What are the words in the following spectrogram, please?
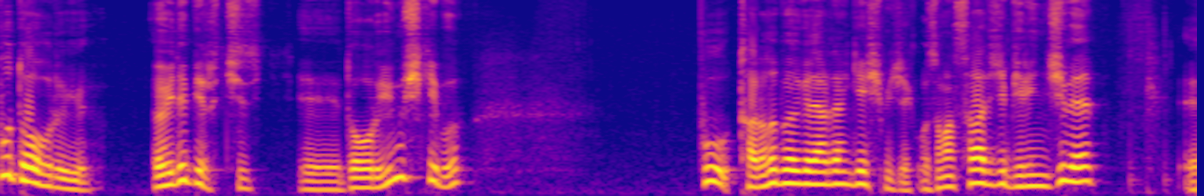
Bu doğruyu öyle bir çiz e, doğruymuş ki bu. Bu taralı bölgelerden geçmeyecek. O zaman sadece birinci ve e,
